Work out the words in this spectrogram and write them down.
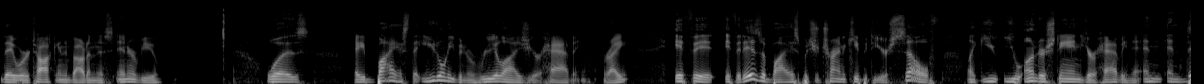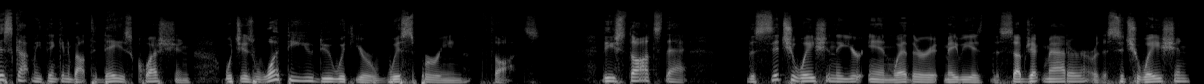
they were talking about in this interview was a bias that you don't even realize you're having, right? If it if it is a bias but you're trying to keep it to yourself, like you you understand you're having it. And and this got me thinking about today's question, which is what do you do with your whispering thoughts? These thoughts that the situation that you're in, whether it maybe is the subject matter or the situation,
